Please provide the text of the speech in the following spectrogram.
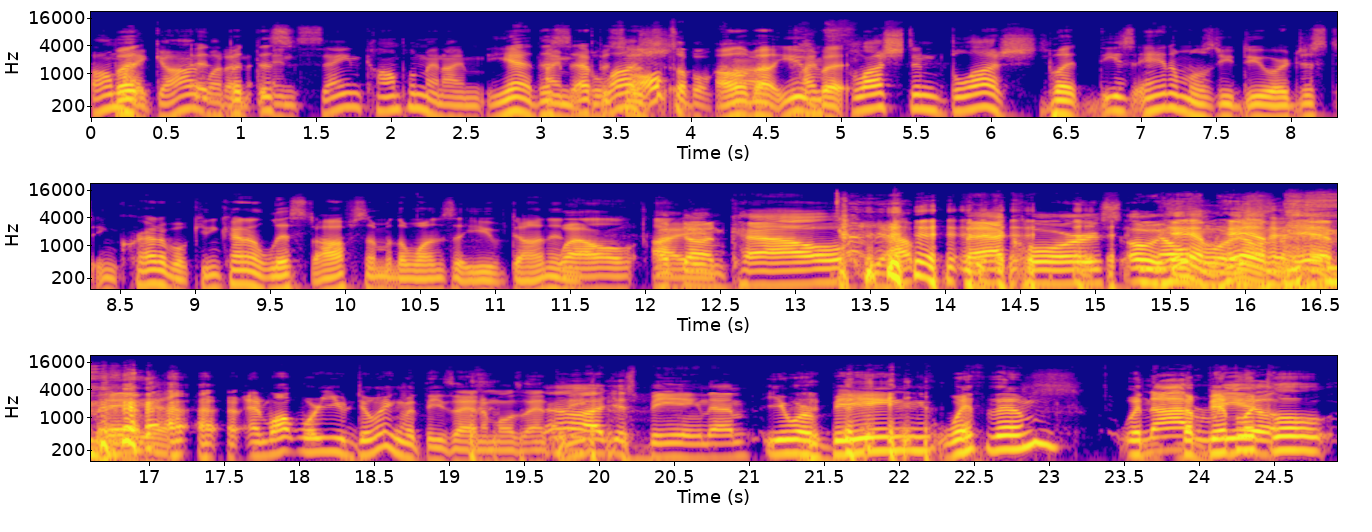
Oh But- my God, uh, what but an this- insane compliment. I'm Yeah, this I'm episode. Multiple all com- about you, I'm but flushed and blushed. but these animals you do are just incredible. Can you kind of list off some of the ones that you've done? And well, I've I, done cow, Yep. back horse. Oh, No him, horse. him, No, him, him. and what were you doing with these animals, No, Anthony? I just being them. you were being with them, with Not the real- biblical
